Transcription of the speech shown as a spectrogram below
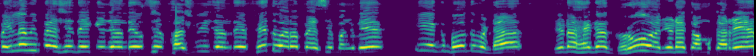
ਪਹਿਲਾਂ ਵੀ ਪੈਸੇ ਦੇ ਕੇ ਜਾਂਦੇ, ਉੱਥੇ ਫਸ ਵੀ ਜਾਂਦੇ, ਫਿਰ ਦੁਬਾਰਾ ਪੈਸੇ ਮੰਗਦੇ ਆ। ਇਹ ਇੱਕ ਬਹੁਤ ਵੱਡਾ ਜਿਹੜਾ ਹੈਗਾ ਗਰੋਹ ਆ ਜਿਹੜਾ ਕੰਮ ਕਰ ਰਿਹਾ।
